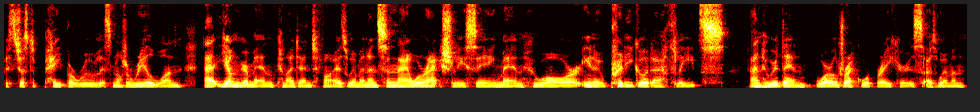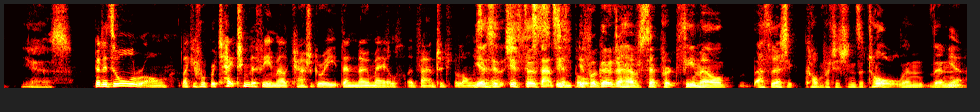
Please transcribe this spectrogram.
it's just a paper rule. It's not a real one. Uh, younger men can identify as women, and so now we're actually seeing men who are you know pretty good athletes and who are then world record breakers as women. Yes. But it's all wrong. Like if we're protecting the female category, then no male advantage belongs. Yes, if, it. if, it's there's- that if, simple. if we're going to have separate female athletic competitions at all, then then yeah,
